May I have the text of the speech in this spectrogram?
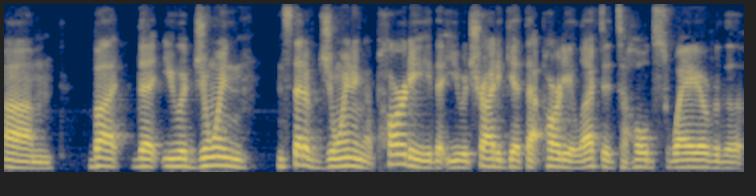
Um, but that you would join instead of joining a party, that you would try to get that party elected to hold sway over the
